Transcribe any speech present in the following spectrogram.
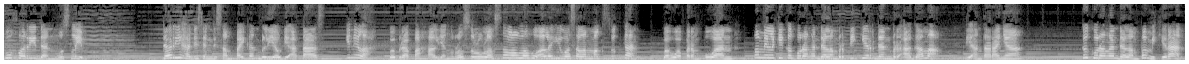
Bukhari dan Muslim. Dari hadis yang disampaikan beliau di atas, inilah beberapa hal yang Rasulullah Shallallahu Alaihi Wasallam maksudkan bahwa perempuan memiliki kekurangan dalam berpikir dan beragama, di antaranya kekurangan dalam pemikiran.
